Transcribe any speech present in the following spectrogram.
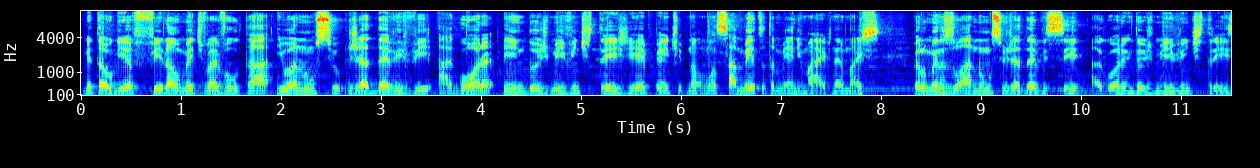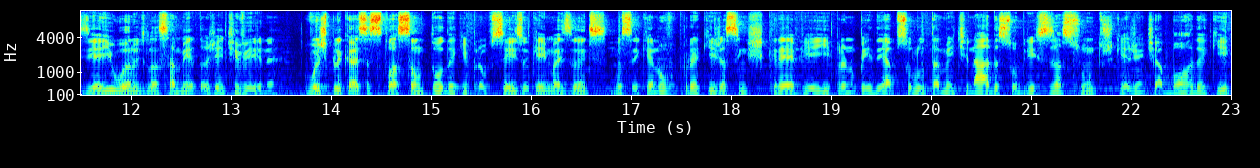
Metal Gear finalmente vai voltar e o anúncio já deve vir agora em 2023. De repente, não, lançamento também é demais, né? Mas pelo menos o anúncio já deve ser agora em 2023. E aí o ano de lançamento a gente vê, né? Vou explicar essa situação toda aqui para vocês, ok? Mas antes, você que é novo por aqui, já se inscreve aí para não perder absolutamente nada sobre esses assuntos que a gente aborda aqui.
